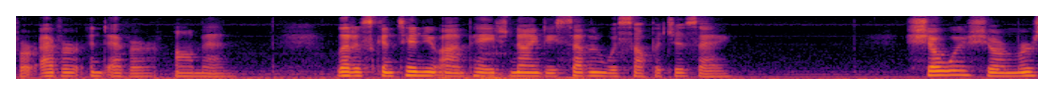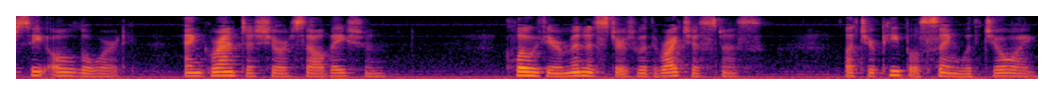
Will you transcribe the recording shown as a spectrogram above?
for ever and ever. Amen. Let us continue on page 97 with suffrages A. Show us your mercy, O Lord, and grant us your salvation. Clothe your ministers with righteousness. Let your people sing with joy.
